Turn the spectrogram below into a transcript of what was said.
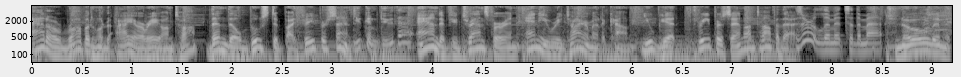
Add a Robinhood IRA on top, then they'll boost it by 3%. You can do that? And if you transfer in any retirement account, you get 3% on top of that. Is there a limit to the match? No limit.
